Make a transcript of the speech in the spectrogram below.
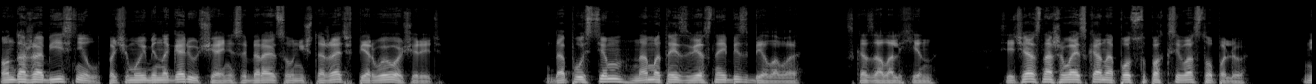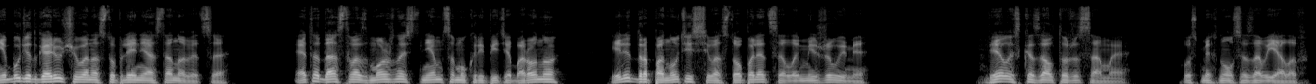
Он даже объяснил, почему именно горючее они собираются уничтожать в первую очередь. «Допустим, нам это известно и без Белого», — сказал Альхин. «Сейчас наши войска на подступах к Севастополю. Не будет горючего, наступление остановится. Это даст возможность немцам укрепить оборону или драпануть из Севастополя целыми и живыми. Белый сказал то же самое, усмехнулся Завьялов.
